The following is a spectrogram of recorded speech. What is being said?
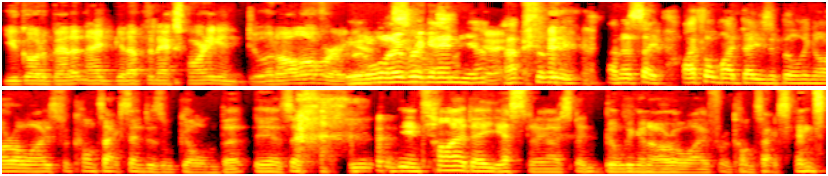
you go to bed at night, get up the next morning, and do it all over again. Do it all over so, again, yeah, yeah. absolutely. and I say, I thought my days of building ROIs for contact centers were gone, but yeah, so the, the entire day yesterday, I spent building an ROI for a contact center.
